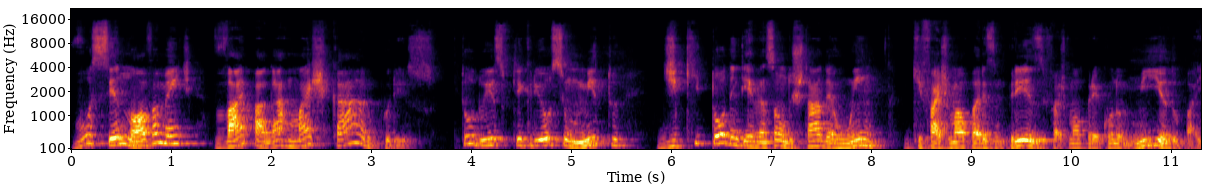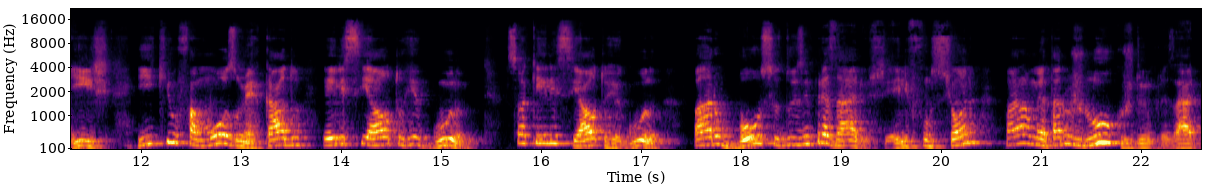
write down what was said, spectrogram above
você novamente vai pagar mais caro por isso. Tudo isso porque criou-se um mito de que toda intervenção do Estado é ruim, que faz mal para as empresas, faz mal para a economia do país e que o famoso mercado ele se autorregula. Só que ele se autorregula para o bolso dos empresários. Ele funciona para aumentar os lucros do empresário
